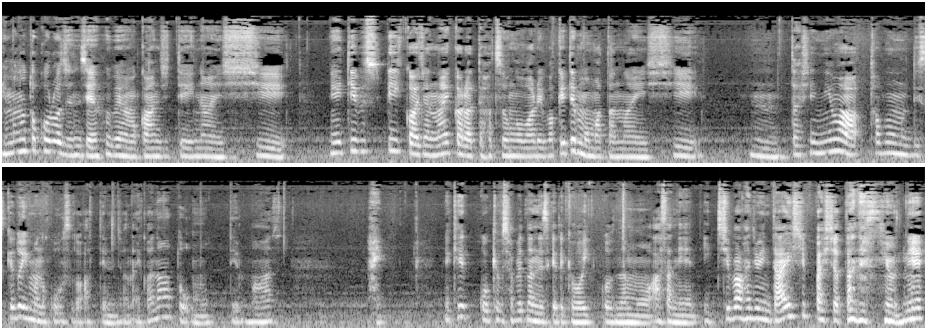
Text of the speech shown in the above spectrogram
今のところ全然不便は感じていないしネイティブスピーカーじゃないからって発音が悪いわけでもまたないしうん、私には多分ですけど今のコースが合ってるんじゃないかなと思ってます。はい、で結構今日喋ったんですけど今日1個もう朝ね一番初めに大失敗しちゃったんですよね。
